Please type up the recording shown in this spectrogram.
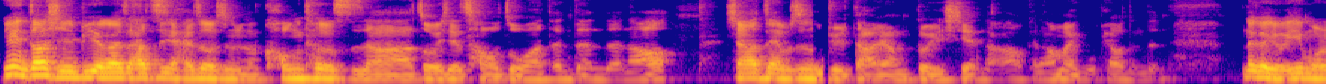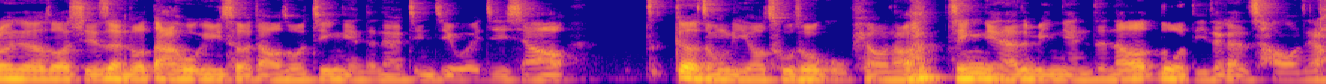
因为你知道，其实比尔盖茨他之前还是有这种空特斯啊，做一些操作啊等等的。然后像他之前不是去大量兑现啊，然后可能要卖股票等等。那个有阴谋论就是说，其实很多大户预测到说，今年的那个经济危机，想要各种理由出脱股票，然后 今年还是明年等到落底再开始抄这样。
